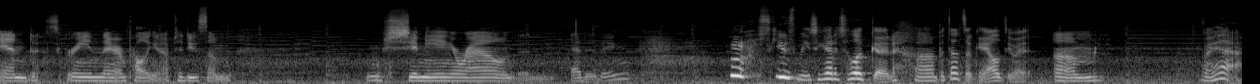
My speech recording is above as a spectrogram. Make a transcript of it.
end screen there. I'm probably gonna have to do some shimmying around and editing. Excuse me to get it to look good, uh, but that's okay. I'll do it. Um, but yeah,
